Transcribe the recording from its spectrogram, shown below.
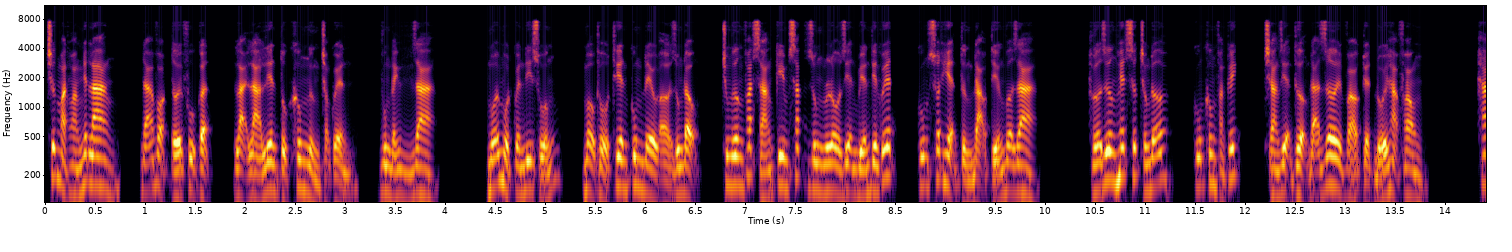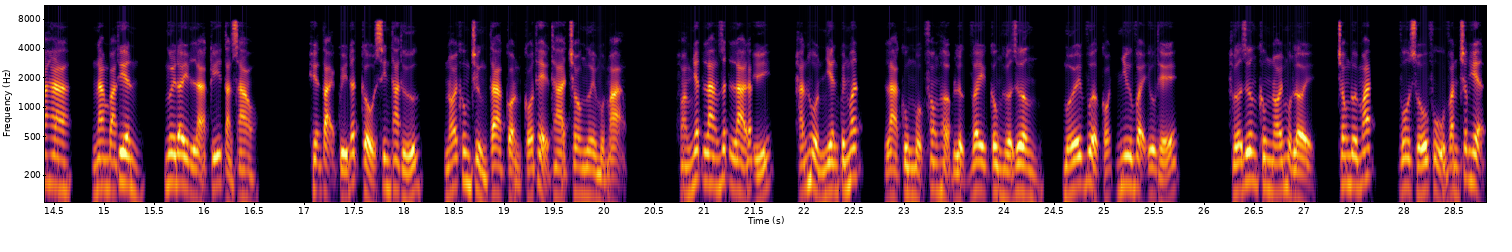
Trước mặt hoàng nhất lang đã vọt tới phụ cận, lại là liên tục không ngừng trọng quyền, vung đánh ra. Mỗi một quyền đi xuống, mậu thổ thiên cung đều ở rung động, trung ương phát sáng kim sắc dung lô diễn biến tiên quyết, cũng xuất hiện từng đạo tiếng vỡ ra. Hứa dương hết sức chống đỡ, cũng không phản kích tràng diện thượng đã rơi vào tuyệt đối hạ phong. Ha ha, nam ba thiên, ngươi đây là kỹ tàn sao? Hiện tại quý đất cầu xin tha thứ, nói không chừng ta còn có thể tha cho ngươi một mạng. Hoàng nhất lang rất là đắc ý hắn hồn nhiên quên mất là cùng một phong hợp lực vây công hứa dương, mới vừa có như vậy ưu thế. Hứa dương không nói một lời, trong đôi mắt, vô số phủ văn xuất hiện,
